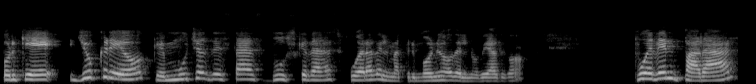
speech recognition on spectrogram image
porque yo creo que muchas de estas búsquedas fuera del matrimonio o del noviazgo pueden parar,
